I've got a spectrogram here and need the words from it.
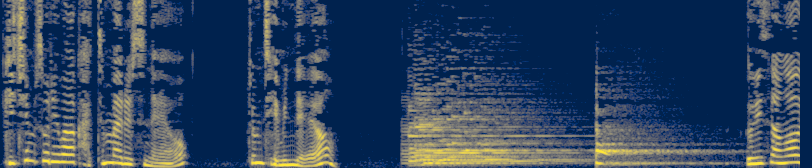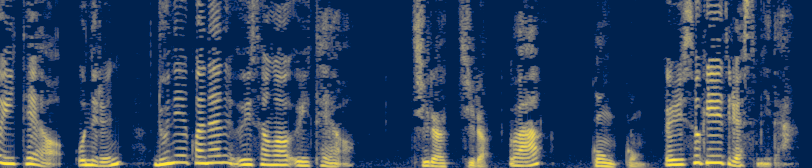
기침 소리와 같은 말을 쓰네요. 좀 재밌네요. 의성어 의태어. 오늘은 눈에 관한 의성어 의태어. 찌라찌라. 와. 콩콩. 을 소개해 드렸습니다.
